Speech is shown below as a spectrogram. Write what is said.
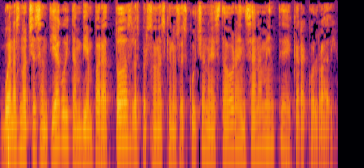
Buenas noches Santiago y también para todas las personas que nos escuchan a esta hora en Sanamente de Caracol Radio.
